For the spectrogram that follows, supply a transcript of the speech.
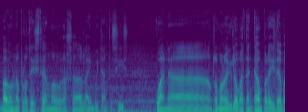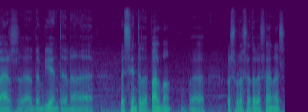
va haver una protesta molt grossa l'any 86, quan eh, Ramon Aguiló va tancar un parell de bars eh, d'ambient en eh, pel centre de Palma, per, per sobre les Atarasanes,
